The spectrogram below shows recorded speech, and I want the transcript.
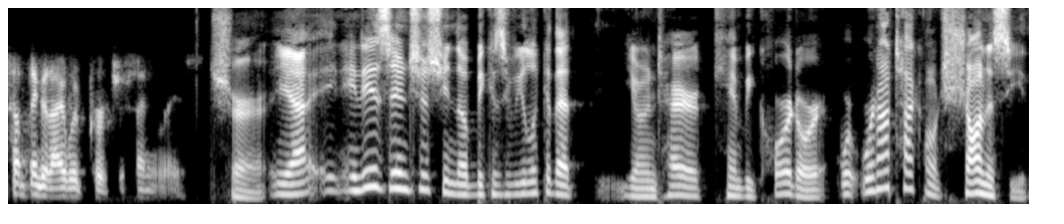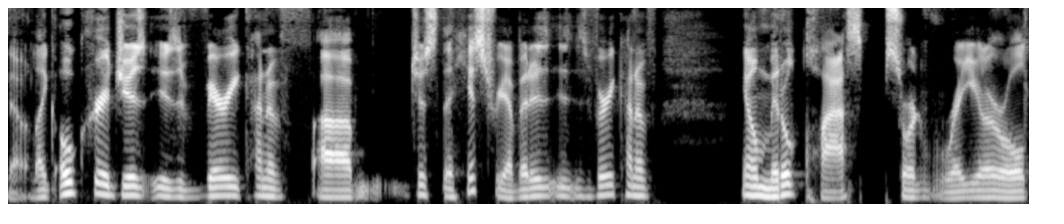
something that I would purchase anyways. Sure, yeah, it, it is interesting though because if you look at that you know entire Cambie corridor, we're, we're not talking about Shaughnessy though. Like Oakridge is is very kind of um, just the history of it is, is very kind of you know middle class sort of regular old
